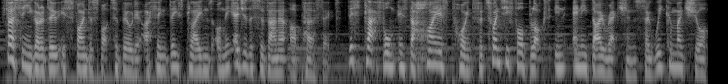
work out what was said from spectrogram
First thing you got to do is find a spot to build it. I think these plains on the edge of the savannah are perfect. This platform is the highest point for 24 blocks in any direction so we can make sure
